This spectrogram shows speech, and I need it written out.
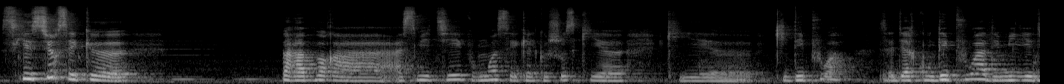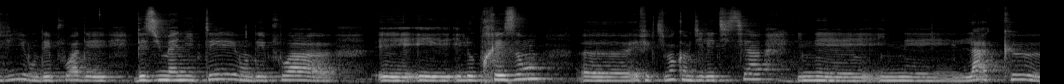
Ce qui est sûr, c'est que par rapport à, à, ce métier, pour moi, c'est quelque chose qui, qui, qui déploie. C'est-à-dire qu'on déploie des milliers de vies, on déploie des, des humanités, on déploie et, le présent, euh, effectivement, comme dit Laetitia, il n'est là que euh,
